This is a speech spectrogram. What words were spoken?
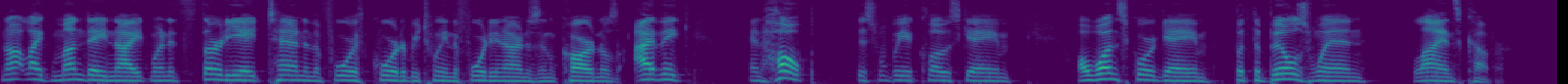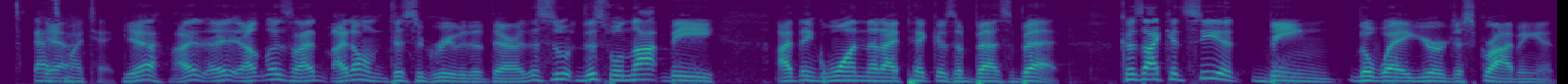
not like Monday night when it's 38 10 in the fourth quarter between the 49ers and the Cardinals. I think and hope this will be a close game, a one score game, but the Bills win, Lions cover. That's yeah. my take. Yeah, I, I listen. I, I don't disagree with it there. This is this will not be, I think, one that I pick as a best bet because I could see it being the way you're describing it.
